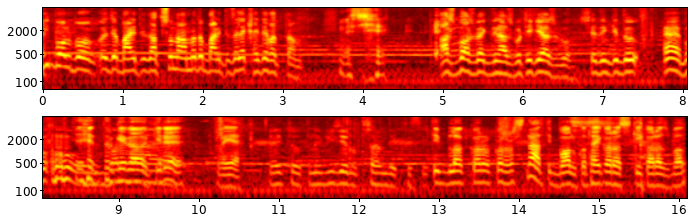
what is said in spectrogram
কি বলব? ওই যে বাড়িতে যাচ্ছ না আমরা তো বাড়িতে চাইলে খাইতে পারতাম। আসব আসব একদিন আসব ঠিকই আসব। সেদিন কিন্তু হ্যাঁ তোর কে কিরে? ভাইয়া। এই তো তুমি ভিডিও করতেছ আমি দেখতেছি। তুই ব্লগ কর করস না? তুই বল কোথায় করস কি করস বল।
